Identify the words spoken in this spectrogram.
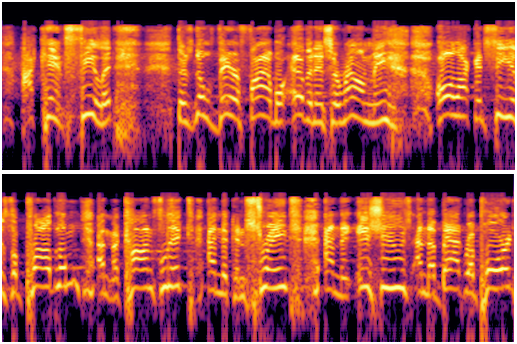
I can't feel it. There's no verifiable evidence around me. All I can see is the problem and the conflict and the constraint and the issues and the bad report.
